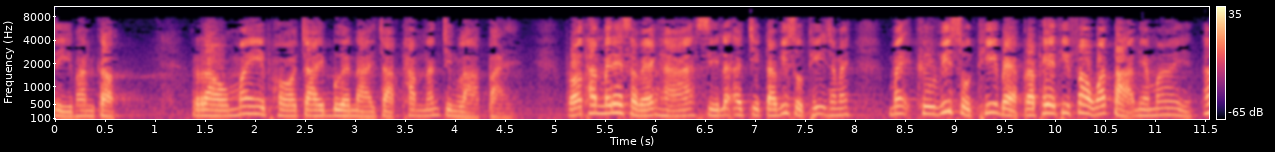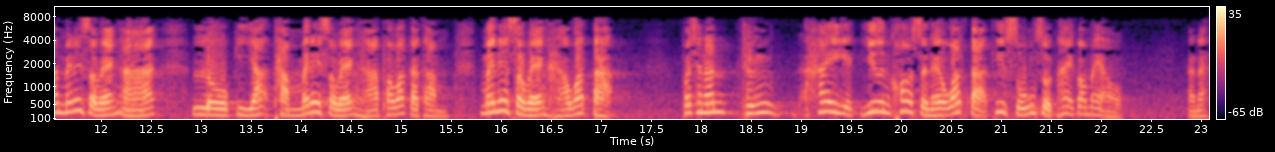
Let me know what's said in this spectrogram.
สี่พันกับ เราไม่พอใจเบื่อหน่ายจากธรรมนั้นจึงลาไป เพราะท่านไม่ได้สแสวงหาศีลจิตวิสุทธิใช่ไหมไม่คือวิสุทธิแบบประเภทที่เฝ้าวัตตะเนี่ยไม่ ท่านไม่ได้สแสวงหาโลกิยธรรม ไม่ได้สแสวงหาภวกธรรม ไม่ได้สแสวงหาวัตตะ เพราะฉะนั้นถึงให้ยื่นข้อเสนอวัตตะที่สูงสุดให้ก็ไม่เอาอะนะ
